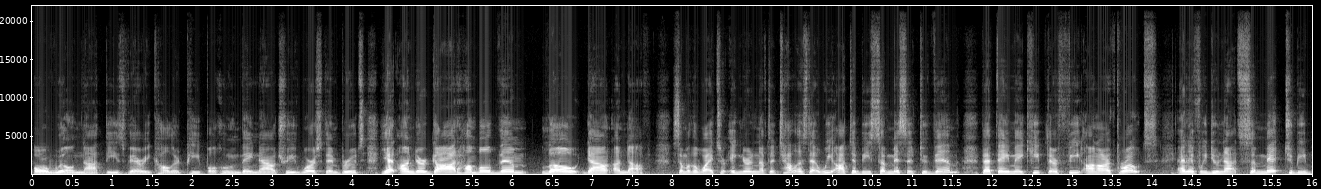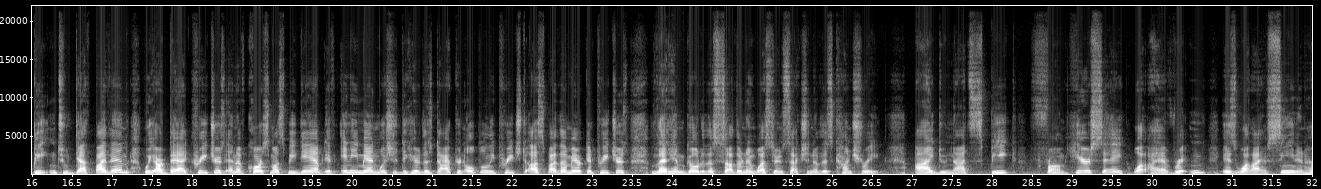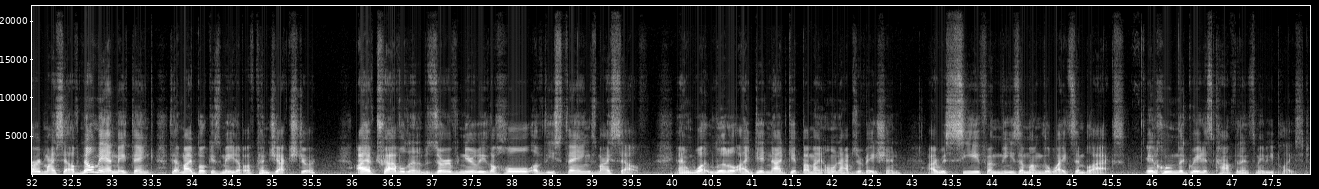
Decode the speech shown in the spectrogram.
Or will not these very colored people, whom they now treat worse than brutes, yet under God humble them low down enough? Some of the whites are ignorant enough to tell us that we ought to be submissive to them, that they may keep their feet on our throats. And if we do not submit to be beaten to death by them, we are bad creatures, and of course must be damned. If any man wishes to hear this doctrine openly preached to us by the American preachers, let him go to the southern and western section of this country. I do not speak from hearsay. What I have written is what I have seen and heard myself. No man may think that my book is made up of conjecture. I have traveled and observed nearly the whole of these things myself, and what little I did not get by my own observation, I received from these among the whites and blacks, in whom the greatest confidence may be placed.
